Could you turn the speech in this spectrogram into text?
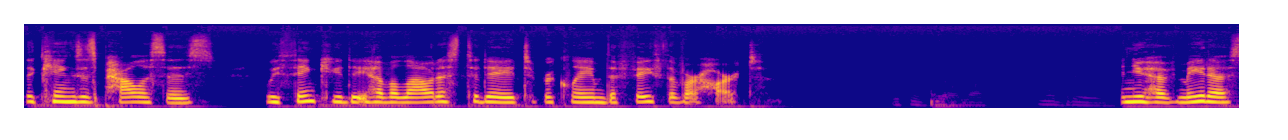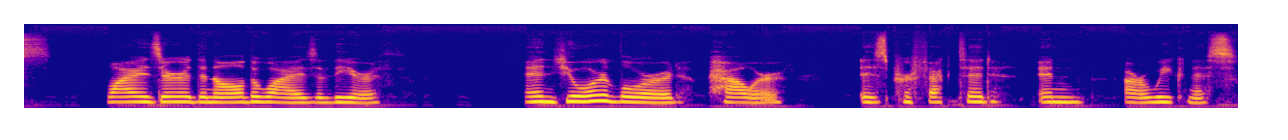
the king's palaces. We thank you that you have allowed us today to proclaim the faith of our heart. And you have made us wiser than all the wise of the earth. And your, Lord, power is perfected in our weakness.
